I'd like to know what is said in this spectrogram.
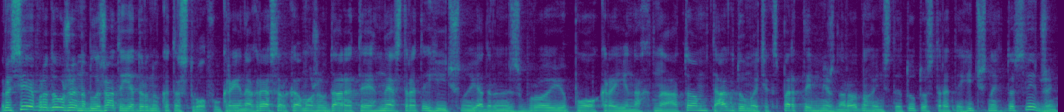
Росія продовжує наближати ядерну катастрофу. Країна-агресорка може вдарити нестратегічною ядерною зброєю по країнах НАТО. Так думають експерти Міжнародного інституту стратегічних досліджень.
